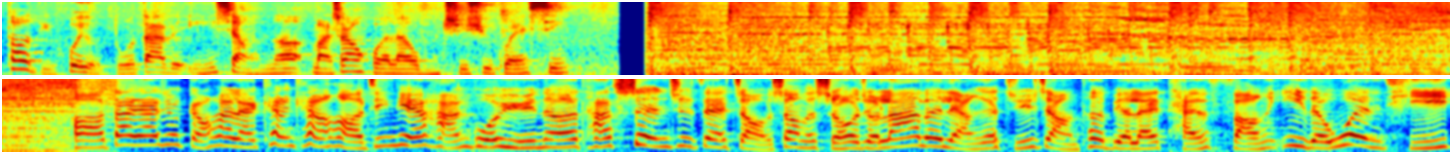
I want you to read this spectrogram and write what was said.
到底会有多大的影响呢？马上回来我们持续关心。来看看哈，今天韩国瑜呢，他甚至在早上的时候就拉了两个局长，特别来谈防疫的问题。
